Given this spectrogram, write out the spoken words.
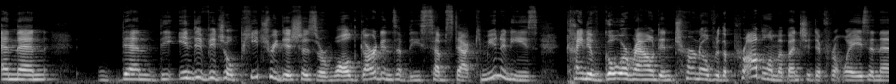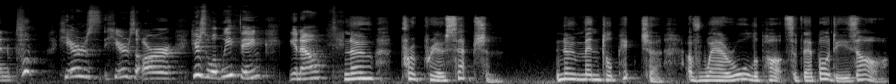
And then then the individual petri dishes or walled gardens of these substack communities kind of go around and turn over the problem a bunch of different ways and then poof, here's here's our here's what we think you know? No proprioception. No mental picture of where all the parts of their bodies are.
